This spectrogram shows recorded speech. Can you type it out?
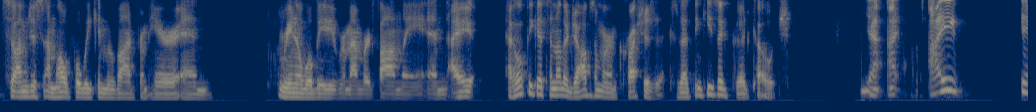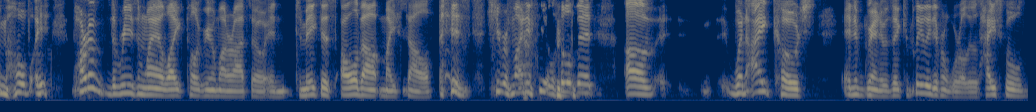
So I'm just I'm hopeful we can move on from here and Reno will be remembered fondly. And I I hope he gets another job somewhere and crushes it because I think he's a good coach. Yeah, I I am hopeful. Eh, part of the reason why I like Pellegrino Matarazzo and to make this all about myself is he reminded me a little bit of when I coached. And granted, it was a completely different world. It was high school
